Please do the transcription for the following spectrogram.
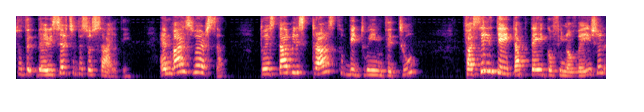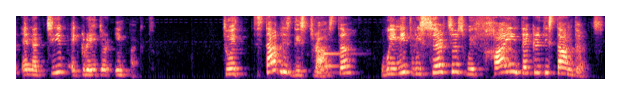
to the, the research of the society and vice versa, to establish trust between the two, facilitate uptake of innovation and achieve a greater impact. To establish this trust, we need researchers with high integrity standards,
